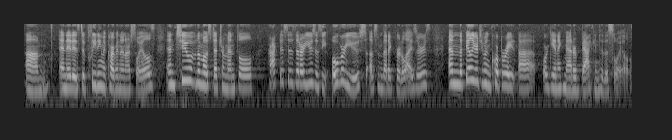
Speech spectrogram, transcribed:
um, and it is depleting the carbon in our soils. And two of the most detrimental practices that are used is the overuse of synthetic fertilizers and the failure to incorporate uh, organic matter back into the soils.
